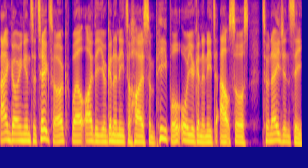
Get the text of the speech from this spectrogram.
and going into TikTok, well, either you're going to need to hire some people or you're going to need to outsource to an agency.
